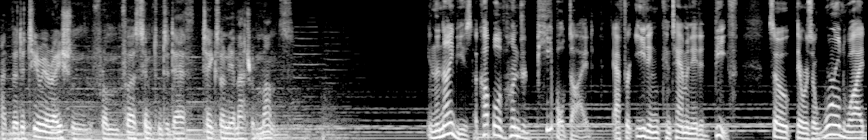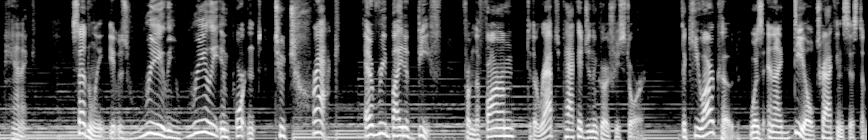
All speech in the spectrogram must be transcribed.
And the deterioration from first symptom to death takes only a matter of months. In the 90s, a couple of hundred people died after eating contaminated beef, so there was a worldwide panic. Suddenly, it was really, really important to track every bite of beef from the farm to the wrapped package in the grocery store. The QR code was an ideal tracking system.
